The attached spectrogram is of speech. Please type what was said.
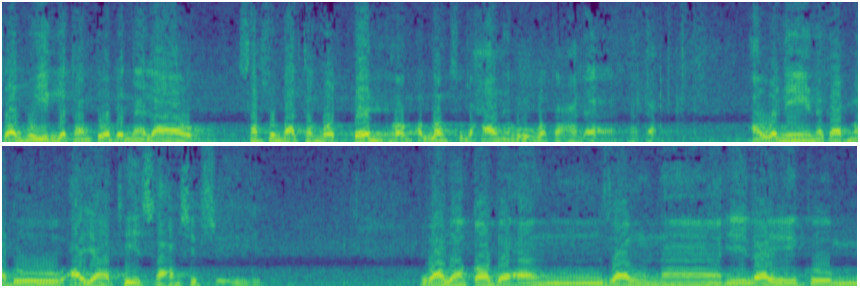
สอนผู้หญิงอย่าทำตัวเป็นแม่เล้าทรัพย์สมบัติทั้งหมดเป็นของอัลลอฮฺสุบฮานาหูวะตาลานะครับ เอาวันนี้นะครับมาดูอายะที่สามสิบสี่ ولقد أنزلنا إليكم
